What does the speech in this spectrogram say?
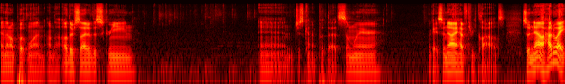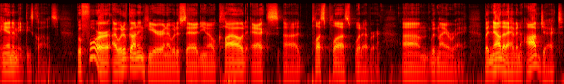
And then I'll put one on the other side of the screen and just kind of put that somewhere. Okay, so now I have three clouds. So now how do I animate these clouds? Before, I would have gone in here and I would have said, you know, cloud x uh, plus plus whatever um, with my array. But now that I have an object,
